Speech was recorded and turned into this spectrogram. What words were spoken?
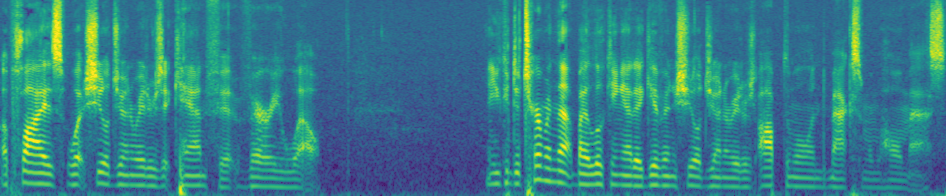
applies what shield generators it can fit very well. And you can determine that by looking at a given shield generator's optimal and maximum hull mass.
